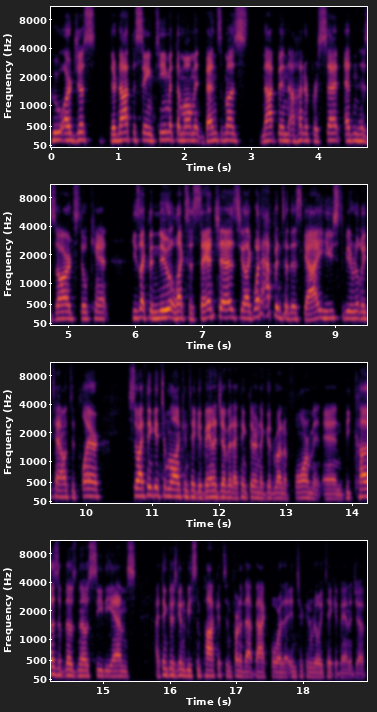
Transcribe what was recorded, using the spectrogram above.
who are just they're not the same team at the moment. Benzema's not been 100%. Eden Hazard still can't. He's like the new Alexis Sanchez. You're like, what happened to this guy? He used to be a really talented player. So I think Inter Milan can take advantage of it. I think they're in a good run of form, and because of those no CDMs, I think there's going to be some pockets in front of that back four that Inter can really take advantage of.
